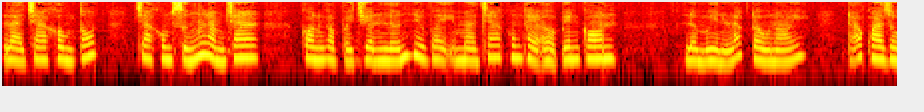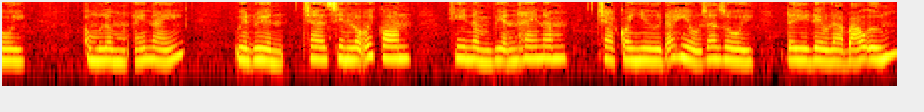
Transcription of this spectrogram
là cha không tốt, cha không xứng làm cha. Con gặp phải chuyện lớn như vậy mà cha không thể ở bên con. Lâm Uyển lắc đầu nói, đã qua rồi. Ông Lâm áy náy. Uyển Uyển, cha xin lỗi con. Khi nằm viện 2 năm, cha coi như đã hiểu ra rồi, đây đều là báo ứng.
